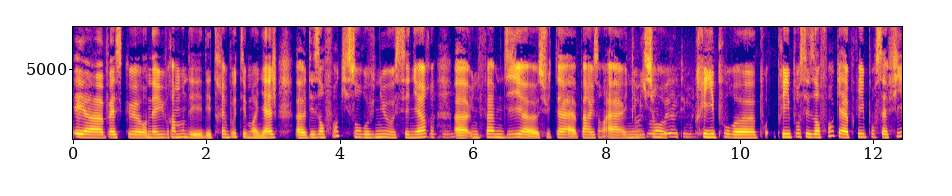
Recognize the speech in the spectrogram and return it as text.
Et euh, parce qu'on a eu vraiment des, des très beaux témoignages, euh, des enfants qui sont revenus au Seigneur. Mhm. Euh, une femme dit, suite à, par exemple, à une Ah, émission prier pour, pour- prier pour ses enfants, qu'elle a prié pour sa fille,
